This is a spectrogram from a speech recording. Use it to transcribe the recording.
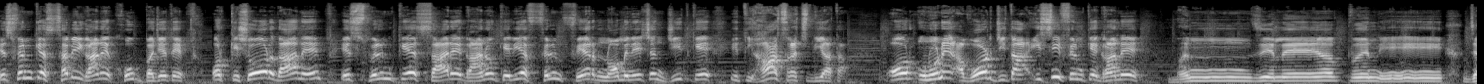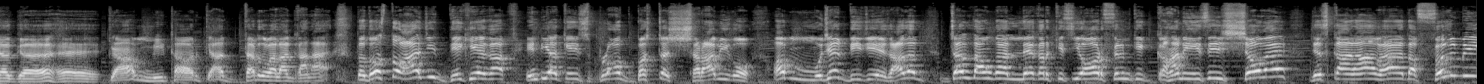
इस फ़िल्म के सभी गाने खूब बजे थे। और किशोर दा ने इस फ़िल्म के सारे गानों के लिए फ़िल्म फेयर नॉमिनेशन जीत के इतिहास रच दिया था। और उन्होंने अवार्ड जीता इसी फ़िल्म के गाने, मंजिले अपनी जगह है। क्या मीठा और क्या दर्द वाला गाना है। तो दोस्तों, आज ही देखिएगा इंडिया के इस ब्लॉकबस्टर शराबी को। अब मुझे दीजिए इजाज़त। जल्द आऊँगा लेकर किसी और फ़िल्म की कहानी इसी शो में, जिसका नाम है the filmy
